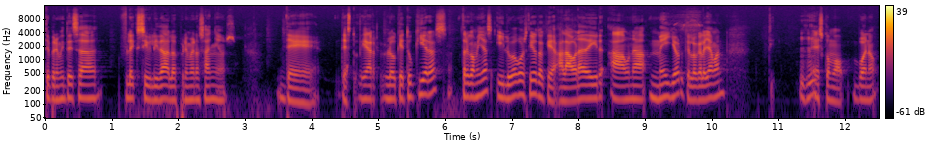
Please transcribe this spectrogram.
Te permite esa flexibilidad los primeros años de, de estudiar lo que tú quieras, entre comillas. Y luego es cierto que a la hora de ir a una major, que es lo que le llaman, es como, bueno,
